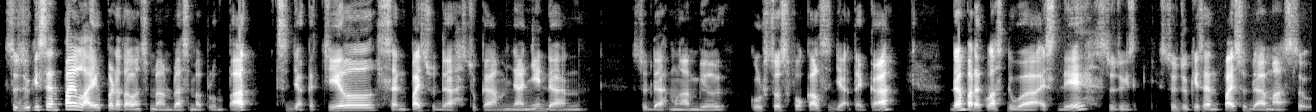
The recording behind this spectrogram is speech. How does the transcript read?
Suzuki Senpai lahir pada tahun 1994. Sejak kecil, Senpai sudah suka menyanyi dan sudah mengambil kursus vokal sejak TK. Dan pada kelas 2 SD, Suzuki, Suzuki Senpai sudah masuk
